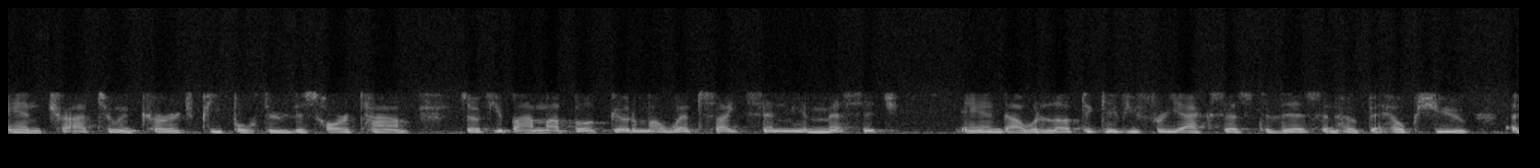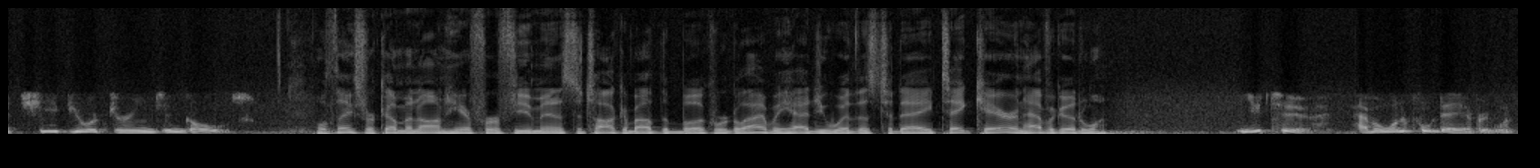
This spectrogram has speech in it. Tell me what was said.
and try to encourage people through this hard time. So if you buy my book, go to my website, send me a message, and I would love to give you free access to this and hope it helps you achieve your dreams and goals. Well, thanks for coming on here for a few minutes to talk about the book. We're glad we had you with us today. Take care and have a good one. You too. Have a wonderful day, everyone.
